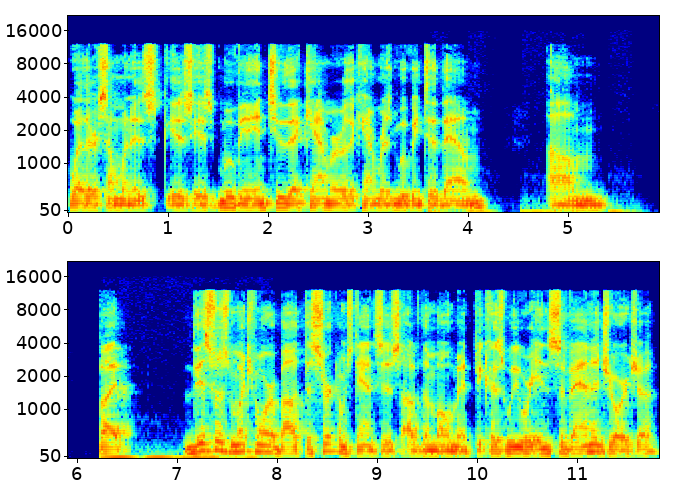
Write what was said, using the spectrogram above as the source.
whether someone is is is moving into the camera or the camera is moving to them. Um, but this was much more about the circumstances of the moment because we were in Savannah, Georgia.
